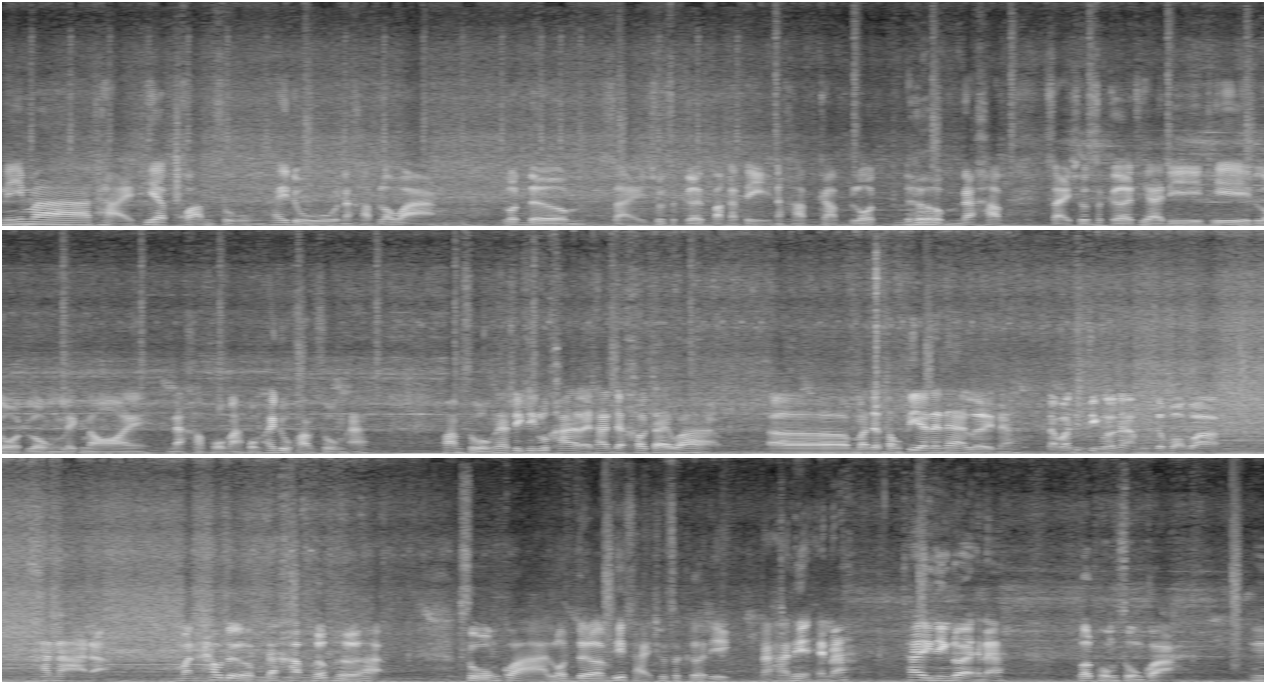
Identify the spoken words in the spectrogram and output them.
นนี้มาถ่ายเทียบความสูงให้ดูนะครับ ระหว่างรถเดิมใส่ชุดสเกิร์ตปกตินะครับ กับรถเดิมนะครับ ใส่ชุดสเกิร์ต TRD ที่โหลดลงเล็กน้อยนะครับผมอะผมให้ดูความสูงนะความสูงเนี่ยจริงๆลูกค้าหลายท่านจะเข้าใจว่าเออมันจะต้องเตี้ยแน่ๆเลยนะ แต่ว่าจริงๆแล้วเนี่ยผมจะบอกว่าขนาดอะมันเท่าเดิมนะครับเพอเพออะสูงกว่ารถเดิมที่ใส่ชุดสเกิร์ตอีกนะฮะนี่เห็นไหมใช่จริงๆด้วยเห็นไหมรถผมสูงกว่า อื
